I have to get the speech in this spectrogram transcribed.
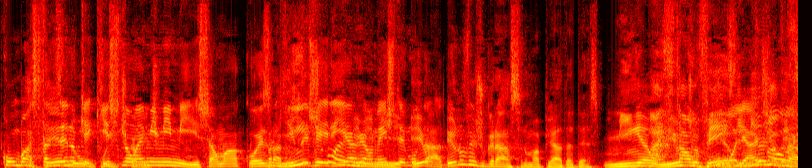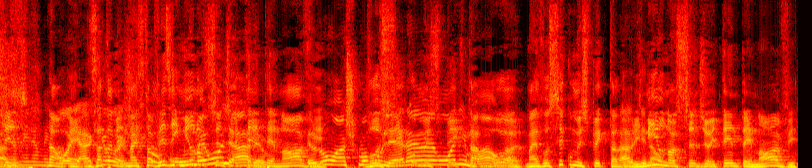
combatendo. Mas tá dizendo o quê? um Que isso não é mimimi, isso é uma coisa Pra que mim, isso deveria não é realmente ter Eu- mudado. Eu, não vejo graça numa piada dessa. Minha Mas humilde talvez opinião. em 1900 Não, é, exatamente. Mas talvez em O meu olhar, 1989. eu, eu não acho que uma você mulher como é um animal. espectador- Mas você, como espectador, Claro em não. 1989,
